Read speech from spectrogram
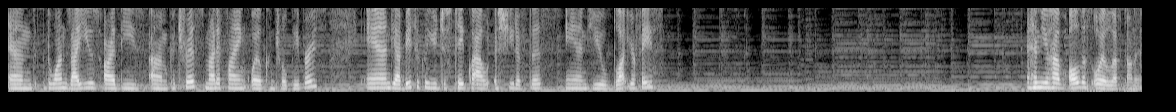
and the ones I use are these um, Catrice mattifying oil control papers and yeah basically you just take out a sheet of this and you blot your face and you have all this oil left on it.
